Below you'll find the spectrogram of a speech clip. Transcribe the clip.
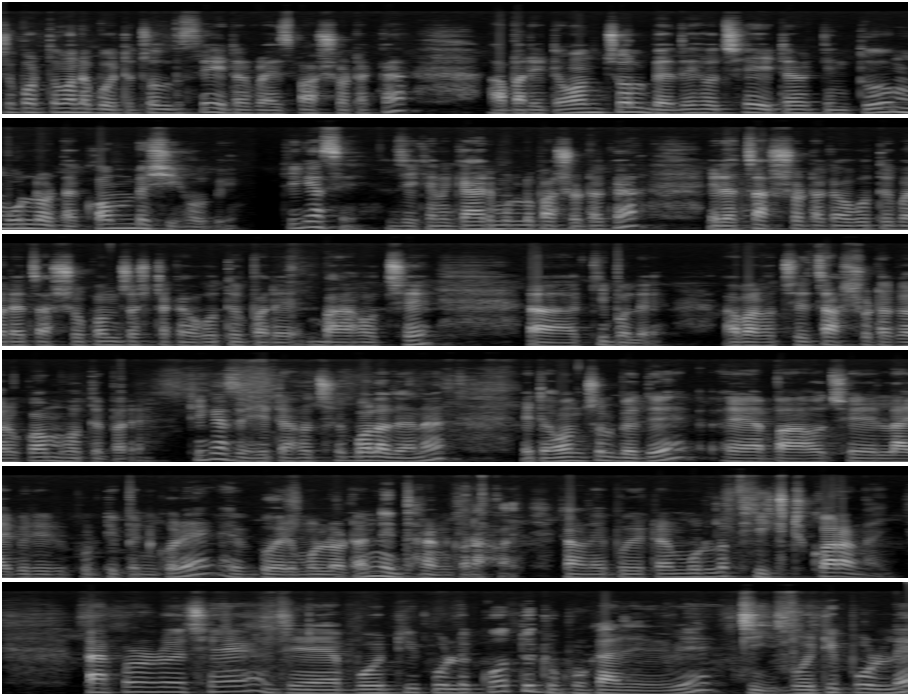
যে বর্তমানে বইটা চলতেছে, এটার প্রাইস পাঁচশো টাকা। আবার এটা অঞ্চল ভেদে হচ্ছে এটার কিন্তু মূল্যটা কম বেশি হবে, ঠিক আছে? যেখানে গায়ের মূল্য পাঁচশো টাকা, এটা চারশো টাকা হতে পারে, চারশো পঞ্চাশ টাকাও হতে পারে, বা হচ্ছে কি বলে? আবার হচ্ছে চারশো টাকারও কম হতে পারে, ঠিক আছে? এটা হচ্ছে বলা যায় না। এটা অঞ্চল ভেদে বা হচ্ছে লাইব্রেরির উপর ডিপেন্ড করে এই বইয়ের মূল্যটা নির্ধারণ করা হয়। কারণ এই বইটার মূল্য ফিক্সড করা নাই। তারপরে রয়েছে যে বইটি পড়লে কতটুকু কাজে দেবে? জি, বইটি পড়লে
